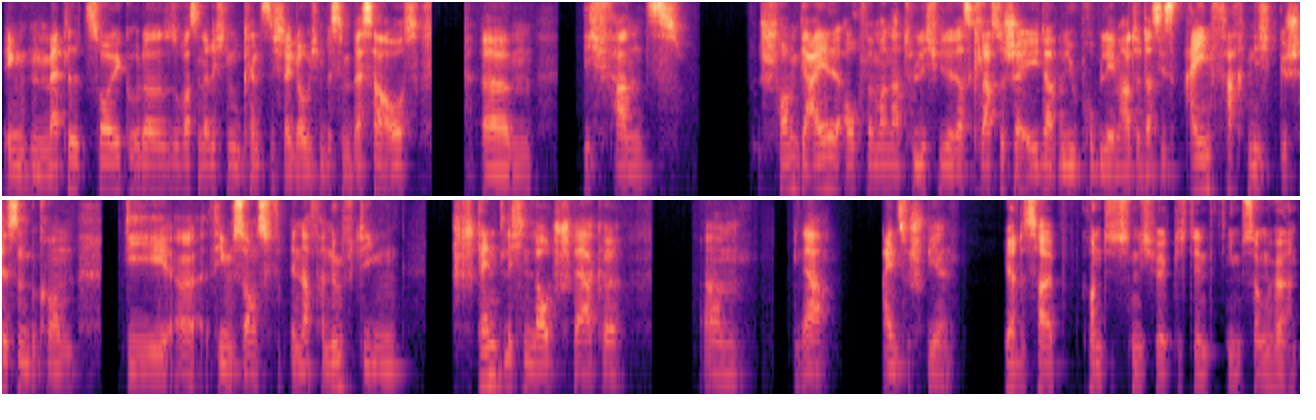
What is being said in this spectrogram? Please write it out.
irgendein Metal-Zeug oder sowas in der Richtung. Du kennst dich da, glaube ich, ein bisschen besser aus. Ähm, ich fand's schon geil, auch wenn man natürlich wieder das klassische AEW-Problem hatte, dass sie es einfach nicht geschissen bekommen, die äh, Theme-Songs in einer vernünftigen, ständlichen Lautstärke ähm, ja, einzuspielen. Ja, deshalb konnte ich nicht wirklich den Theme-Song hören.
